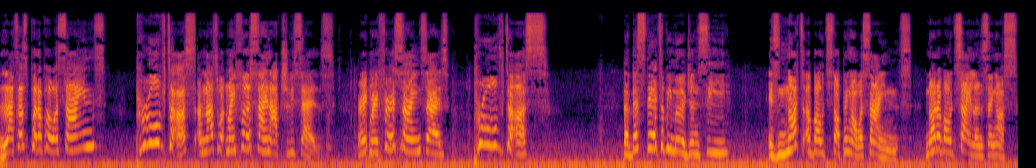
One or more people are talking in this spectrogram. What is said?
Let us put up our signs. Prove to us, and that's what my first sign actually says. Right? My first sign says, prove to us that this state of emergency is not about stopping our signs, not about silencing us.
